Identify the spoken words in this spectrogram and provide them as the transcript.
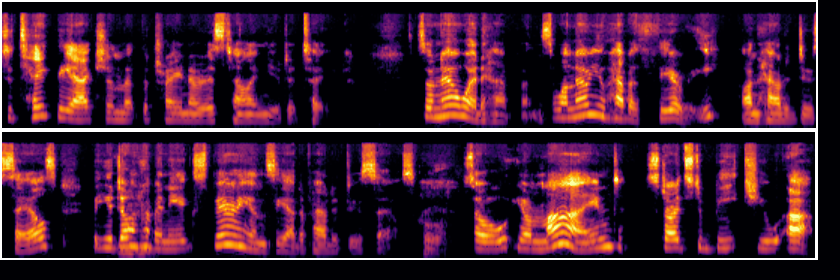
to take the action that the trainer is telling you to take. So now what happens? Well, now you have a theory on how to do sales, but you don't mm-hmm. have any experience yet of how to do sales. Cool. So your mind starts to beat you up.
